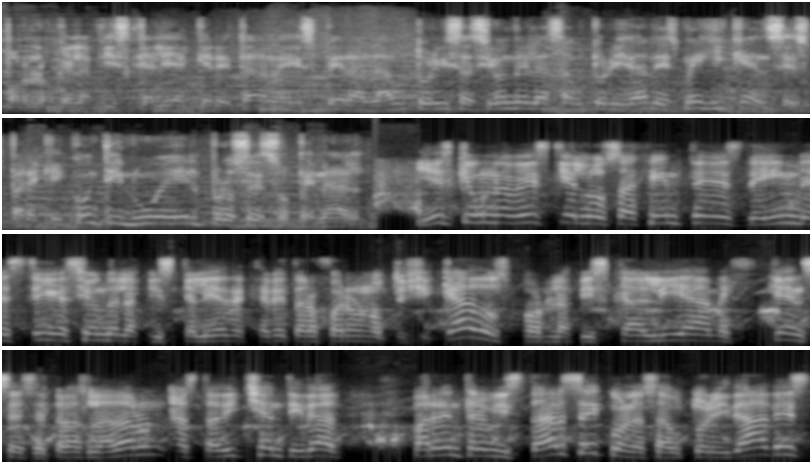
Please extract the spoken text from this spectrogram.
por lo que la Fiscalía Queretana espera la autorización de las autoridades mexiquenses para que continúe el proceso penal. Y es que una vez que los agentes de investigación de la Fiscalía de Querétaro fueron notificados por la Fiscalía mexiquense, se trasladaron hasta dicha entidad para entrevistarse con las autoridades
